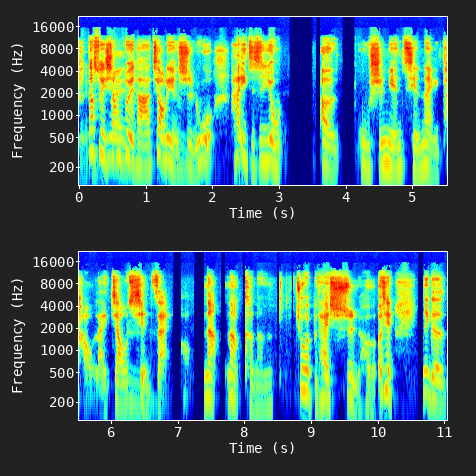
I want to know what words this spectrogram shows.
对，那所以相对他教练也是，如果他一直是用呃。五十年前那一套来教现在，好、嗯，那那可能就会不太适合，而且那个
